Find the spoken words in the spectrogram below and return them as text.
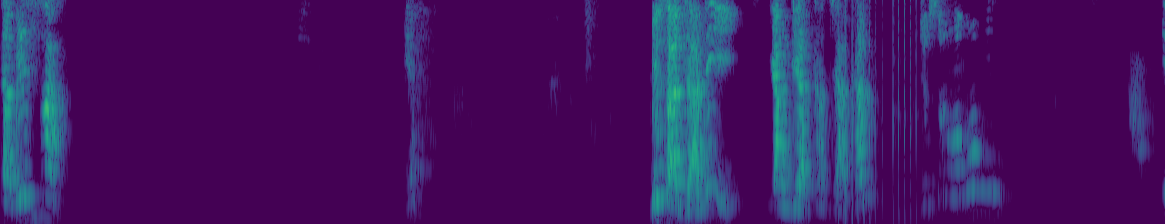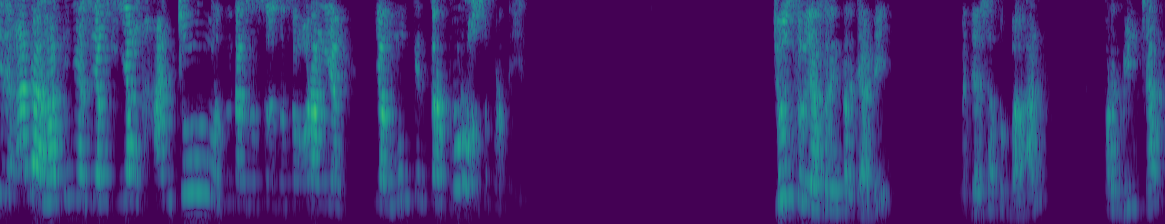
nggak bisa. Ya. Bisa jadi yang dia kerjakan justru ngomongin tidak ada hatinya yang yang hancur tentang sese seseorang yang yang mungkin terpuruk seperti itu. Justru yang sering terjadi menjadi satu bahan perbincang,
